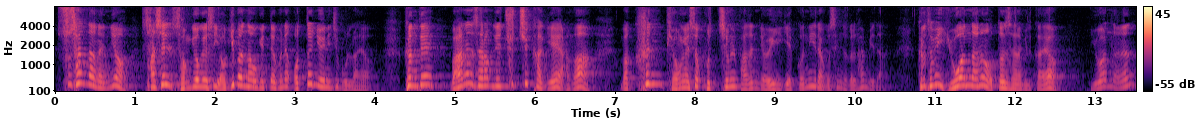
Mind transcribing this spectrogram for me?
수산나는요 사실 성경에서 여기만 나오기 때문에 어떤 여인인지 몰라요. 그런데 많은 사람들이 추측하기에 아마 막 큰 병에서 고침을 받은 여인이겠거니라고 생각을 합니다. 그렇다면 요한나는 어떤 사람일까요? 요한나는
